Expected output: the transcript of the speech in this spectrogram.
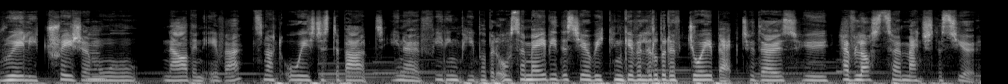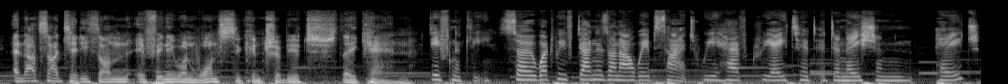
really treasure mm. more now than ever. It's not always just about, you know, feeding people, but also maybe this year we can give a little bit of joy back to those who have lost so much this year. and outside Teddython, if anyone wants to contribute, they can. Definitely. So, what we've done is on our website, we have created a donation page,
